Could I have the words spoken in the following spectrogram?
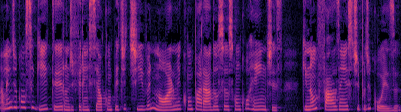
além de conseguir ter um diferencial competitivo enorme comparado aos seus concorrentes, que não fazem esse tipo de coisa.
